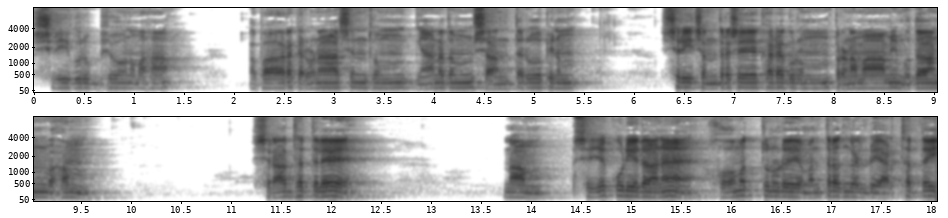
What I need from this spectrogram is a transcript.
ஸ்ரீகுருப்போ நம அபார கருணாசிந்தும் ஜானதம் சாந்தரூபிணம். ஸ்ரீச்சந்திரசேகரகுரும் பிரணமாமி முதான்வகம் ஸ்ராத்தத்தில் நாம் செய்யக்கூடியதான ஹோமத்தினுடைய மந்திரங்களுடைய அர்த்தத்தை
